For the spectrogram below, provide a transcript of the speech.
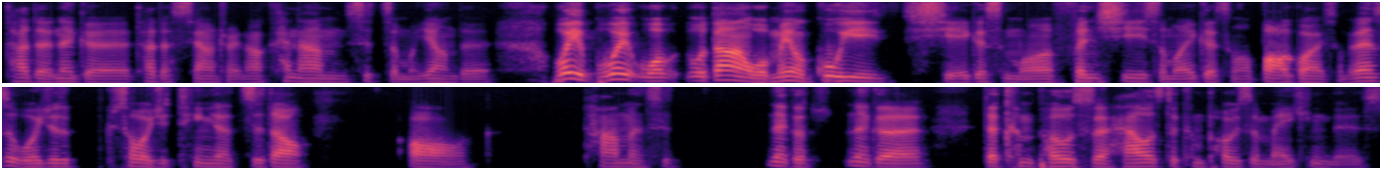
他的那个他的 soundtrack，然后看他们是怎么样的。我也不会，我我当然我没有故意写一个什么分析什么一个什么报告什么，但是我就是稍微去听一下，知道哦，他们是那个那个 the composer，how is the composer making this？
